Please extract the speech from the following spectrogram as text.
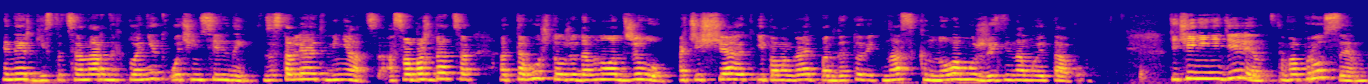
Энергии стационарных планет очень сильны, заставляют меняться, освобождаться от того, что уже давно отжило, очищают и помогают подготовить нас к новому жизненному этапу. В течение недели вопросы,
